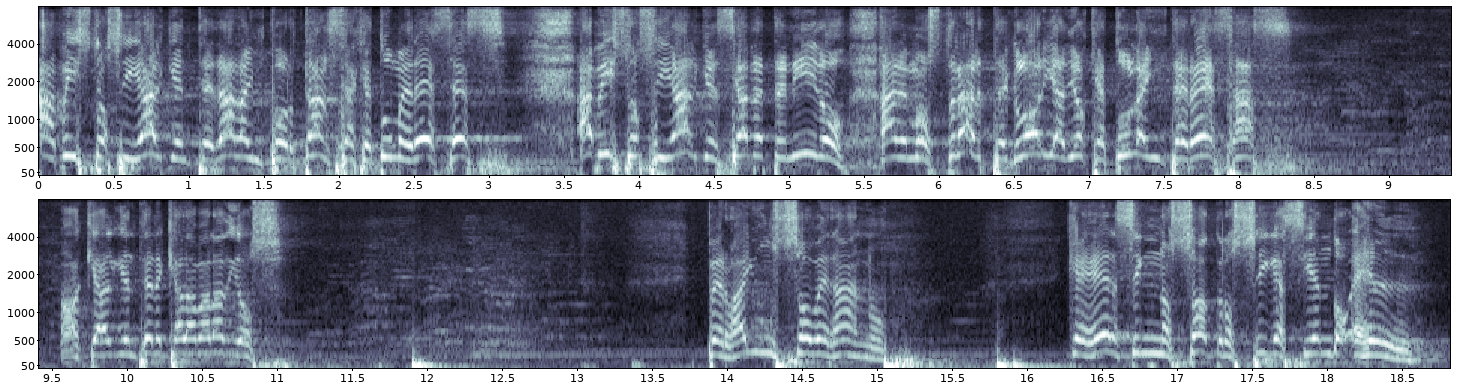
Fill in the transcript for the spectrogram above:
¿Ha visto si alguien te da la importancia que tú mereces? ¿Ha visto si alguien se ha detenido a demostrarte, gloria a Dios, que tú le interesas? Que alguien tiene que alabar a Dios. Pero hay un soberano que Él sin nosotros sigue siendo Él.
